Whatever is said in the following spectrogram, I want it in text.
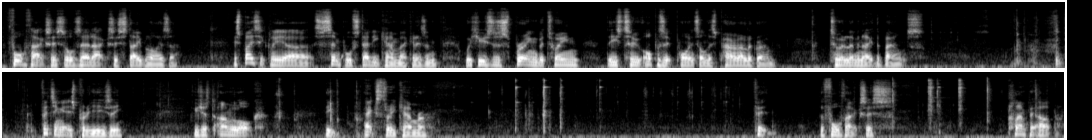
fourth axis or Z axis stabilizer. It's basically a simple Steadicam mechanism which uses a spring between these two opposite points on this parallelogram to eliminate the bounce. Fitting it is pretty easy. You just unlock the X3 camera fit the fourth axis, clamp it up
